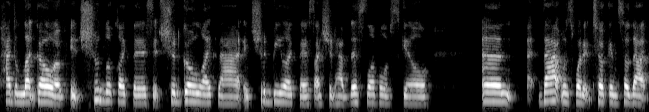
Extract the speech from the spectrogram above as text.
had to let go of. It should look like this. It should go like that. It should be like this. I should have this level of skill and that was what it took and so that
